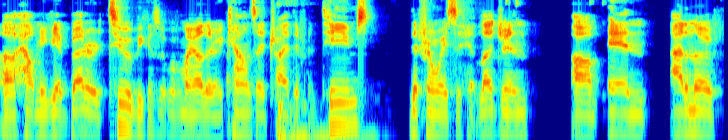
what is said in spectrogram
uh, help me get better too. Because with my other accounts, I try different teams, different ways to hit legend. Um, and I don't know if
